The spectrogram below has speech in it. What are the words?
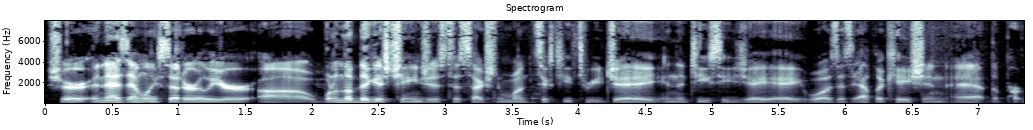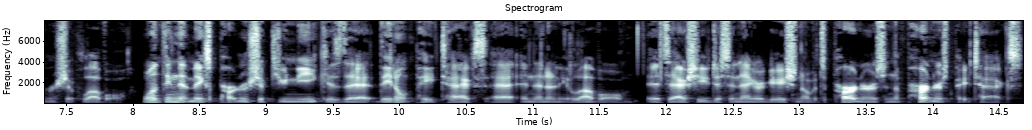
Sure. And as Emily said earlier, uh, one of the biggest changes to Section 163J in the TCJA was its application at the partnership level. One thing that makes partnerships unique is that they don't pay tax at an entity level. It's actually just an aggregation of its partners, and the partners pay tax.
